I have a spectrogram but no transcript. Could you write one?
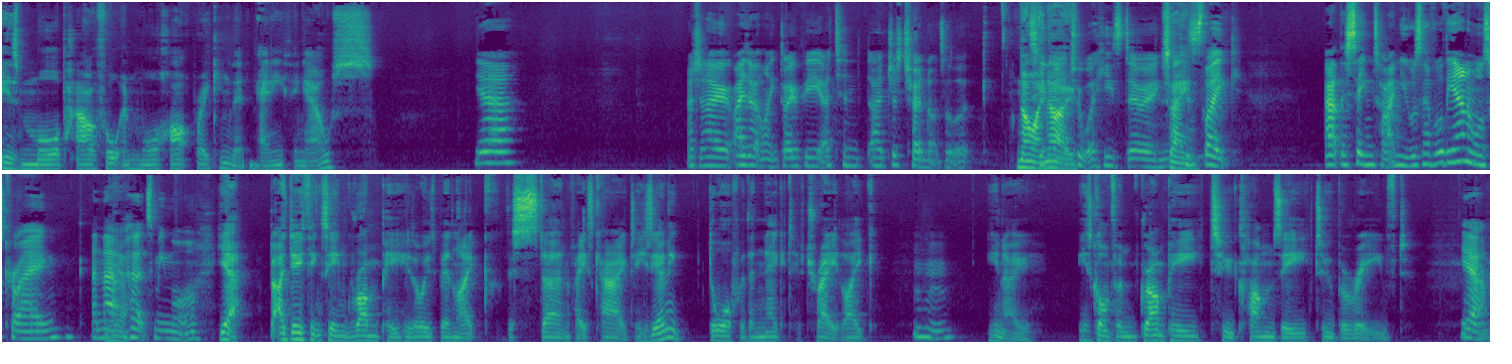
is more powerful and more heartbreaking than anything else. Yeah. I don't know. I don't like Dopey. I tend. I just try not to look No, too I know. much at what he's doing. Same. Because like, at the same time, you also have all the animals crying, and that Yeah. hurts me more. Yeah, but I do think seeing Grumpy, who's always been like this stern faced character, he's the only dwarf with a negative trait. Like, hmm you know, he's gone from grumpy to clumsy to bereaved. Yeah.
